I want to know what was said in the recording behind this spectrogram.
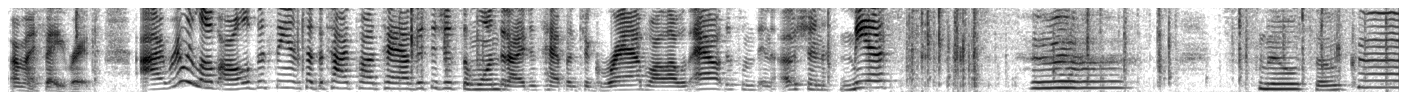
are my favorite. I really love all of the scents that the Tide Pods have. This is just the one that I just happened to grab while I was out. This one's in Ocean Mist. smells so good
